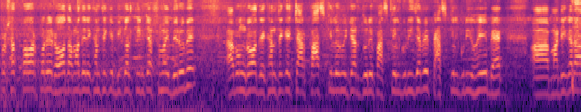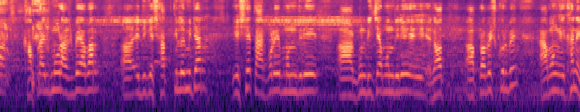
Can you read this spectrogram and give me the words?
প্রসাদ পাওয়ার পরে হ্রদ আমাদের এখান থেকে বিকাল তিনটার সময় বেরোবে এবং হ্রদ এখান থেকে চার পাঁচ কিলোমিটার দূরে পাঁচকেলগুড়ি যাবে। পাঁচকেলগুড়ি হয়ে ব্যাগ মাটিগাড়া খাপড়াইল মোড় আসবে আবার এদিকে সাত কিলোমিটার। এসে তারপরে মন্দিরে গুন্ডিচা মন্দিরে রথ প্রবেশ করবে এবং এখানে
